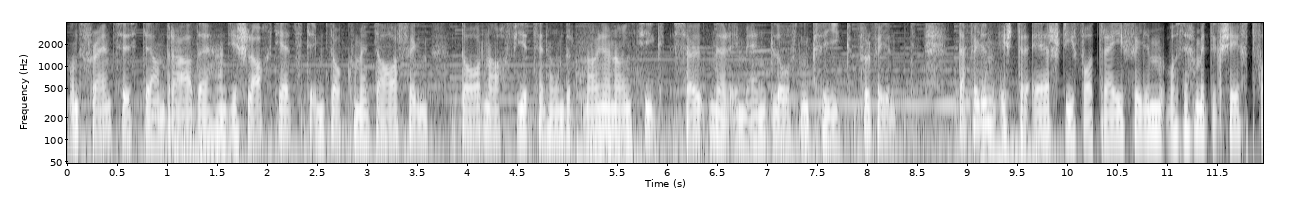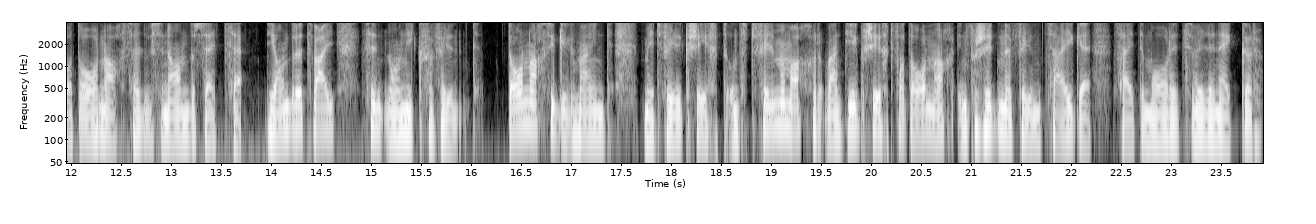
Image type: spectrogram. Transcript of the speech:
und Francis de Andrade haben die Schlacht jetzt im Dokumentarfilm Dornach 1499 Söldner im endlosen Krieg verfilmt. Der Film ist der erste von drei Filmen, die sich mit der Geschichte von Dornach auseinandersetzen soll. Die anderen zwei sind noch nicht verfilmt. Dornach sei gemeint mit viel Geschichte und die Filmemacher wollen die Geschichte von Dornach in verschiedenen Filmen zeigen, sagt Moritz Willenegger.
